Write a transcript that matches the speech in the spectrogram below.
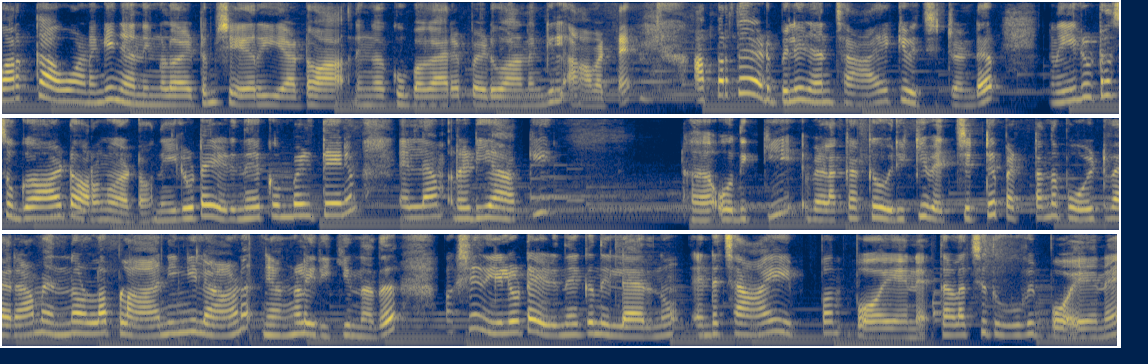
വർക്ക് ആവുകയാണെങ്കിൽ ഞാൻ നിങ്ങളുമായിട്ടും ഷെയർ ചെയ്യാം കേട്ടോ നിങ്ങൾക്ക് ഉപകാരപ്പെടുവാണെങ്കിൽ ആവട്ടെ. അപ്പുറത്തെ അടുപ്പിൽ ഞാൻ ചായക്ക് വെച്ചിട്ടുണ്ട്. നീലൂട്ട സുഖമായിട്ട് ഉറങ്ങും കേട്ടോ നീലൂട്ട എഴുന്നേൽക്കുമ്പോഴത്തേനും എല്ലാം റെഡിയാക്കി ഒതുക്കി വിളക്കൊക്കെ ഒരുക്കി വെച്ചിട്ട് പെട്ടെന്ന് പോയിട്ട് വരാം എന്നുള്ള പ്ലാനിങ്ങിലാണ് ഞങ്ങൾ ഇരിക്കുന്നത് പക്ഷേ നീലോട്ട് എഴുന്നേൽക്കുന്നില്ലായിരുന്നു. എന്റെ ചായ ഇപ്പം പോയേനെ തിളച്ച് തൂവിപ്പോയേനെ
